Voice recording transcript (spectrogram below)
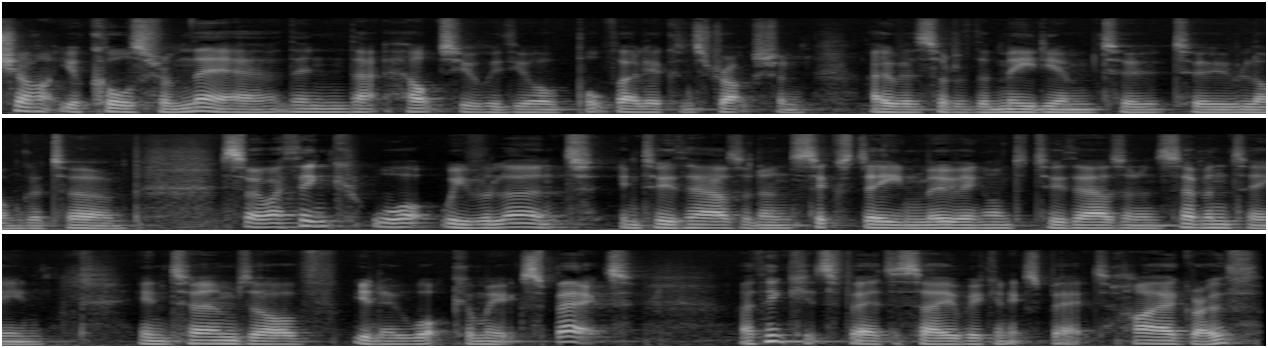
chart your calls from there, then that helps you with your portfolio construction over sort of the medium to, to longer term. So I think what we've learnt in 2016, moving on to 2017, in terms of you know what can we expect, I think it's fair to say we can expect higher growth,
